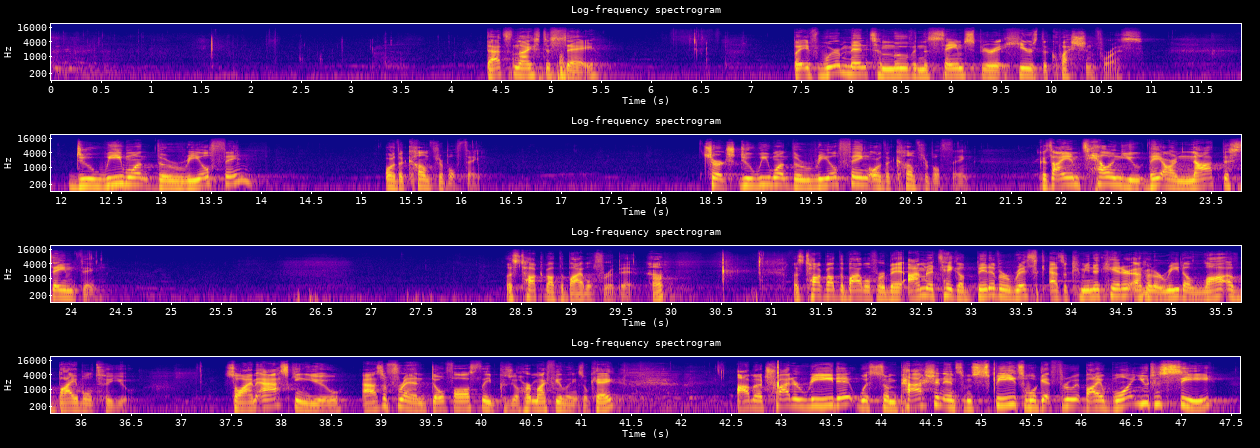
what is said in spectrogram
That's nice to say. But if we're meant to move in the same spirit, here's the question for us do we want the real thing or the comfortable thing? Church, do we want the real thing or the comfortable thing? Because I am telling you, they are not the same thing. Let's talk about the Bible for a bit, huh? Let's talk about the Bible for a bit. I'm going to take a bit of a risk as a communicator. I'm going to read a lot of Bible to you. So I'm asking you, as a friend, don't fall asleep because you'll hurt my feelings, okay? I'm going to try to read it with some passion and some speed so we'll get through it. But I want you to see,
